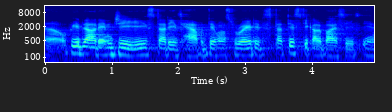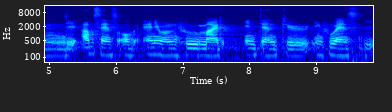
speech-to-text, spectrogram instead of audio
uh, field RNG studies have demonstrated statistical biases in the absence of anyone who might intend to influence the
